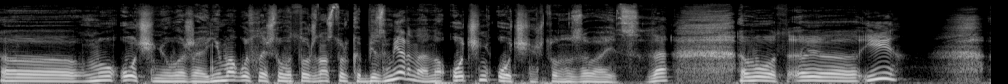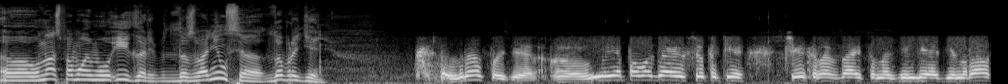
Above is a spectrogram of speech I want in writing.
э, ну, очень уважаю. Не могу сказать, что вот тоже настолько безмерно, но очень-очень, что называется, да. Вот. Э, и э, у нас, по-моему, Игорь дозвонился. Добрый день. Здравствуйте. Э, ну, я полагаю, все-таки человек рождается на Земле один раз,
